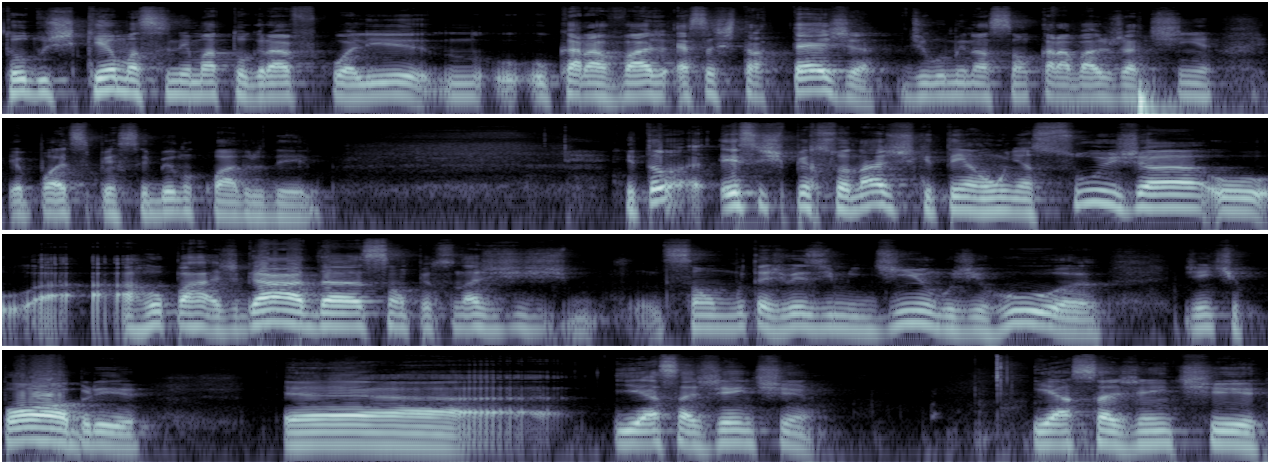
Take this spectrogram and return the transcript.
todo o esquema cinematográfico ali, o Caravaggio, essa estratégia de iluminação Caravaggio já tinha, e pode se perceber no quadro dele. Então, esses personagens que têm a unha suja, o, a, a, roupa rasgada, são personagens, são muitas vezes mendigos de rua, gente pobre, é, e essa gente e essa gente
